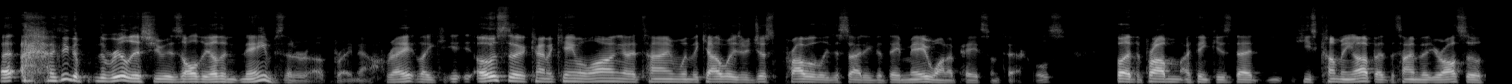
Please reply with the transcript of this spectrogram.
I think the, the real issue is all the other names that are up right now, right? Like it, Osa kind of came along at a time when the Cowboys are just probably deciding that they may want to pay some tackles. But the problem, I think, is that he's coming up at the time that you're also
